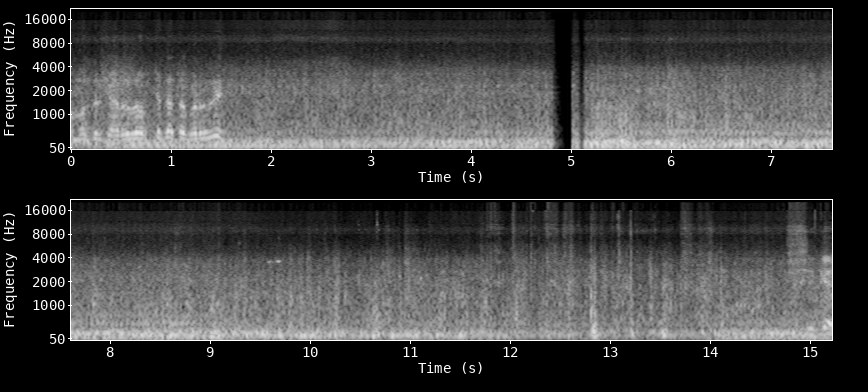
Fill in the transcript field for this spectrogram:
আমাদের কারও রক্তটা তো করে রে? শিখে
